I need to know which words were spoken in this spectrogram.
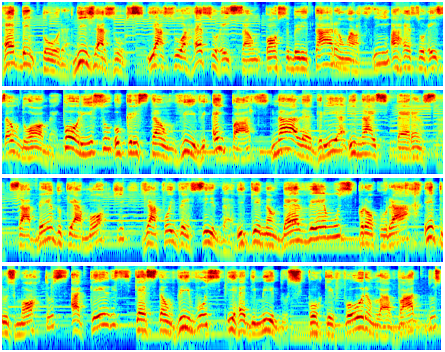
redentora de Jesus e a sua ressurreição possibilitaram assim a ressurreição do homem. Por isso, o cristão vive em paz, na alegria e na esperança, sabendo que a morte já foi vencida e que não devemos procurar entre os mortos aqueles que estão vivos e redimidos, porque foram lavados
